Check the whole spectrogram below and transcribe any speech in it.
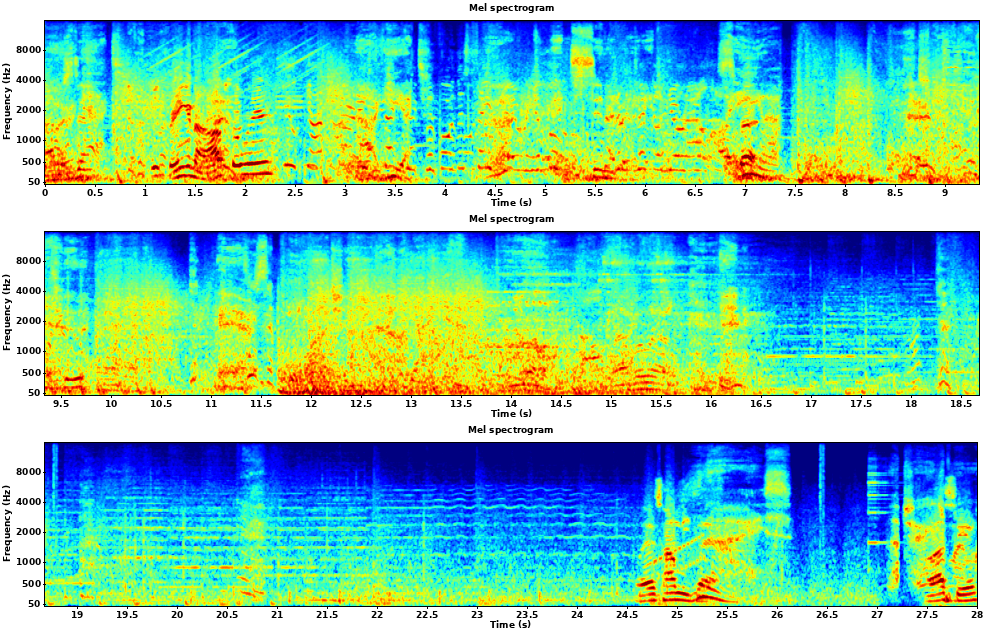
How's that? Bringing her off the rear? You got 30 Not seconds yet. before the safe area moves. Incinerate. Better check on your allies. See ya. Where's homies at? Nice. Oh, I see him.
